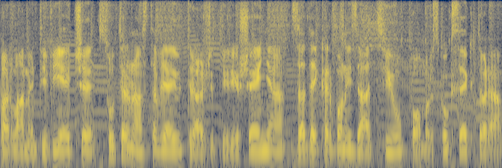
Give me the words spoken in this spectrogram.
Parlament i vijeće sutra nastavljaju tražiti rješenja za dekarbonizaciju pomorskog sektora.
